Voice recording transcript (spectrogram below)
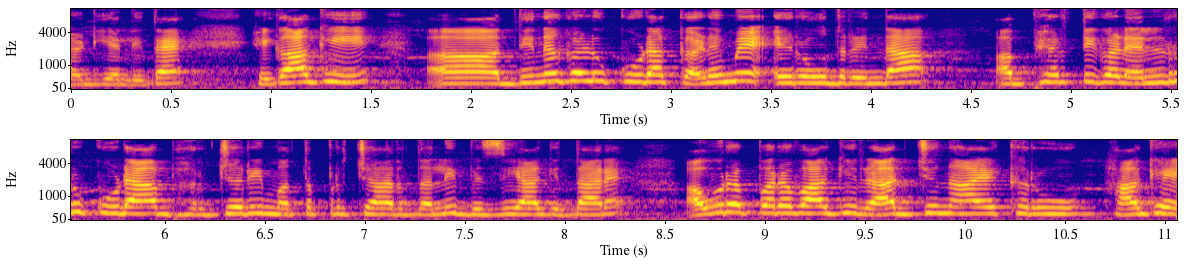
ನಡೆಯಲಿದೆ. ಹೀಗಾಗಿ ದಿನಗಳು ಕೂಡ ಕಡಿಮೆ ಇರೋದರಿಂದ ಅಭ್ಯರ್ಥಿಗಳೆಲ್ಲರೂ ಕೂಡ ಭರ್ಜರಿ ಮತಪ್ರಚಾರದಲ್ಲಿ ಬ್ಯುಸಿಯಾಗಿದ್ದಾರೆ. ಅವರ ಪರವಾಗಿ ರಾಜ್ಯ ನಾಯಕರು ಹಾಗೆ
